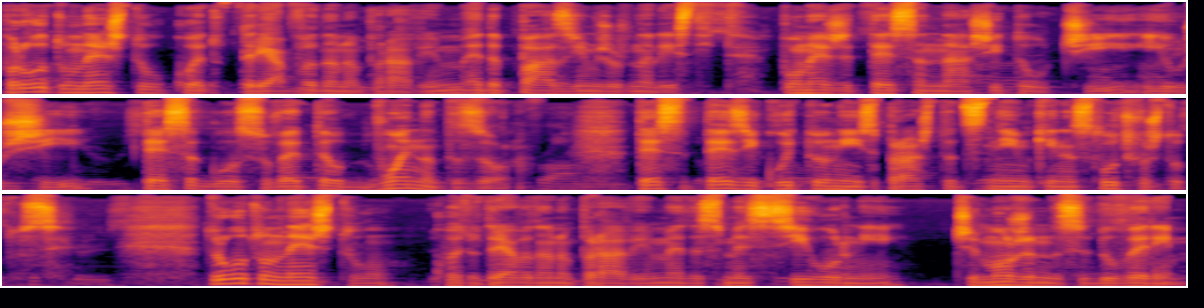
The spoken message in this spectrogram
Първото нещо, което трябва да направим е да пазим журналистите, понеже те са нашите очи и уши, те са гласовете от военната зона. Те са тези, които ни изпращат снимки на случващото се. Другото нещо, което трябва да направим е да сме сигурни, че можем да се доверим.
